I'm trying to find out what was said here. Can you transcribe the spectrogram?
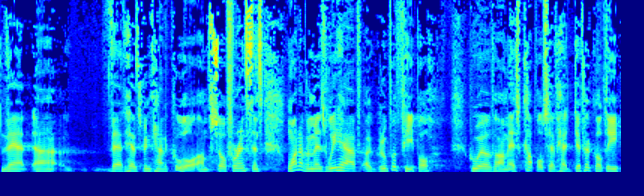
that uh, that has been kind of cool. Um, so, for instance, one of them is we have a group of people who have, um, as couples, have had difficulty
